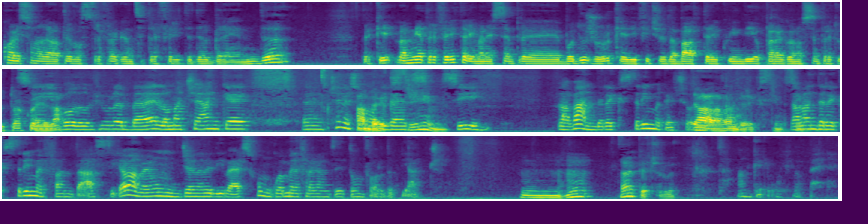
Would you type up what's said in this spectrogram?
quali sono le altre vostre fragranze preferite del brand? Perché la mia preferita rimane sempre Beau de Jour, che è difficile da battere, quindi io paragono sempre tutto a Sì, quella. Bodo Jour è bello, ma c'è anche. eh, ce ne sono Amber diversi. Extreme. Sì, Lavander Extreme che c'ho Ah, io. Lavender Extreme, sì. Lavander Extreme è fantastica, ma è un genere diverso. Comunque a me le fragranze di Tom Ford piacciono. Mhm. A me piace lui. Anche lui, va bene.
